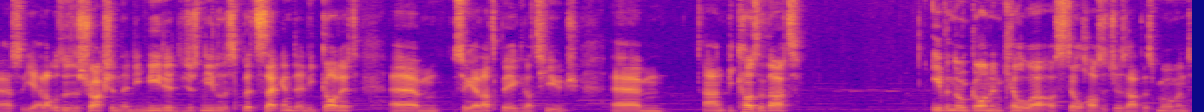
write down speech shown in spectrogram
Uh, so yeah, that was a distraction that he needed. He just needed a split second and he got it. Um, so yeah, that's big, that's huge. Um, and because of that, even though Gon and Killua are still hostages at this moment,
